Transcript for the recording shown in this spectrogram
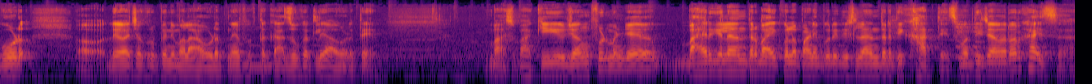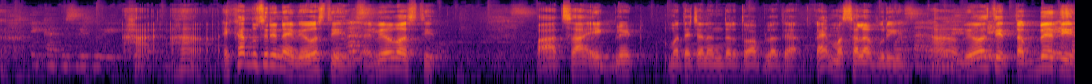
गोड देवाच्या कृपेने मला आवडत नाही फक्त काजू कतली आवडते. बस बाकी जंक फूड म्हणजे बाहेर गेल्यानंतर बायकोला पाणीपुरी दिसल्यानंतर ती खातेच. मग तिच्याबरोबर खायचं. हां हां. एखाद दुसरी नाही व्यवस्थित. व्यवस्थित. पाच सहा एक प्लेट. मग त्याच्यानंतर तो आपला त्या काय? मसाला पुरी. हां व्यवस्थित तब्येतीत.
